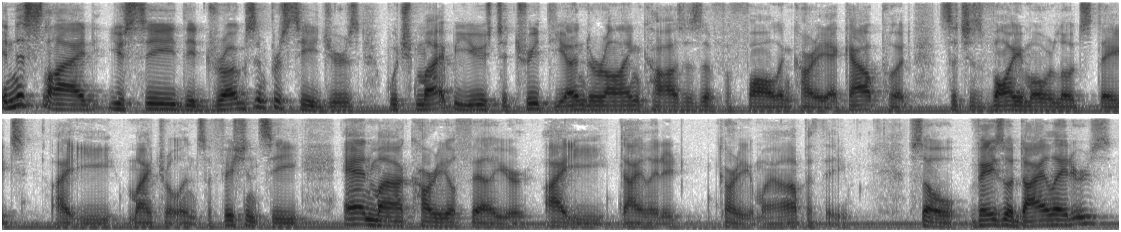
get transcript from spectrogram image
In this slide, you see the drugs and procedures which might be used to treat the underlying causes of a fall in cardiac output, such as volume overload states, i.e., mitral insufficiency, and myocardial failure, i.e., dilated cardiomyopathy. So, vasodilators,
